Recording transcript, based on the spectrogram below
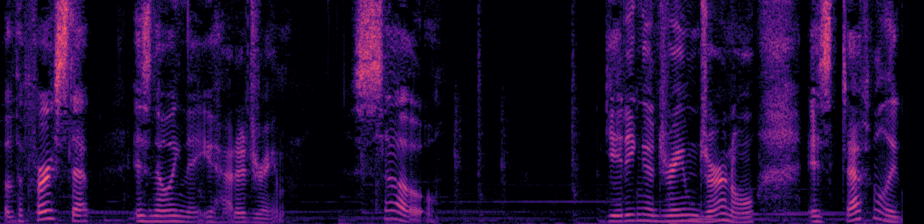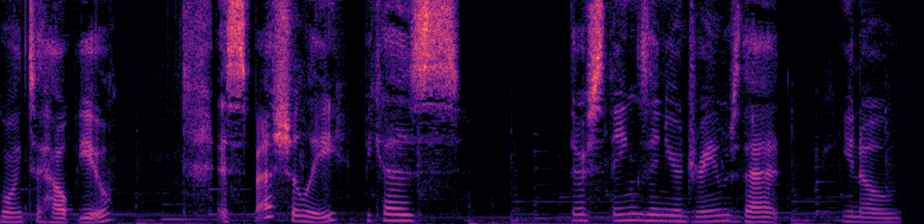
But the first step is knowing that you had a dream. So, getting a dream journal is definitely going to help you, especially because there's things in your dreams that you know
